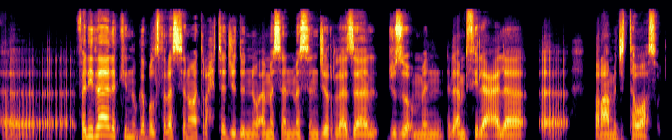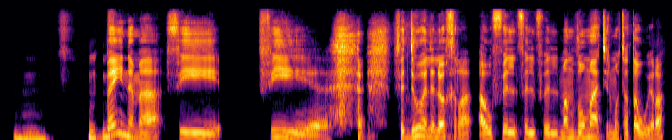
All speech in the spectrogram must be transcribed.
آه، فلذلك إنه قبل ثلاث سنوات راح تجد إنه أمازون ماسنجر لا زال جزء من الأمثلة على آه، برامج التواصل. بينما في في في الدول الأخرى أو في في ال- في المنظومات المتطورة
